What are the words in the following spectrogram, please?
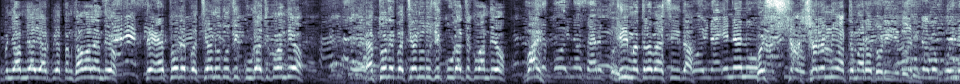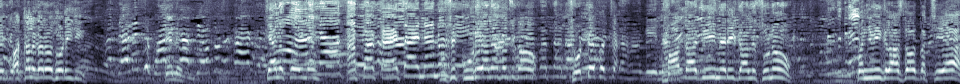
50000 ਰੁਪਏ ਤਨਖਾਹਾਂ ਲੈਂਦੇ ਹੋ। ਤੇ ਇੱਥੋਂ ਦੇ ਬੱਚਿਆਂ ਨੂੰ ਤੁਸੀਂ ਕੂੜਾ ਚੁਕਵਾਉਂਦੇ ਹੋ? ਇੱਥੋਂ ਦੇ ਬੱਚਿਆਂ ਨੂੰ ਤੁਸੀਂ ਕੂੜਾ ਚੁਕਵਾਉਂਦੇ ਹੋ? ਵਾਹ। ਕੋਈ ਨਾ ਸਰ ਕੋਈ ਕੀ ਮਤਲਬ ਐ ਚੀਜ਼ ਦਾ? ਕੋਈ ਨਾ ਇਹਨਾਂ ਨੂੰ ਕੋਈ ਸ਼- ਸ਼ਰਮ ਨੂੰ ਹੱਥ ਮਾਰੋ ਥੋੜੀ ਜੀ ਤੁਸੀਂ। ਚਲੋ ਕੋਈ ਨਾ। ਅਕਲ ਕਰੋ ਥੋੜੀ ਜੀ ਚਲੋ। ਕੋਈ ਨਾ। ਆਪਾਂ ਕਹਿਤਾ ਇਹਨਾਂ ਨੂੰ ਤੁਸੀਂ ਕੂੜੇ ਵਾਲਿਆਂ ਤੋਂ ਚੁਕਾਓ ਛੋਟੇ ਬੱਚੇ ਮਾਤਾ ਜੀ ਮੇਰੀ ਗੱਲ ਸੁਣੋ। ਪੰਜਵੀਂ ਕਲਾਸ ਦਾ ਬੱਚੇ ਆ।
